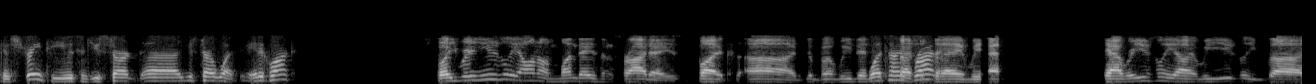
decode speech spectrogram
constrained to you since you start uh, you start what eight o'clock. Well, we're usually on on Mondays and Fridays, but uh, but we did What time special Friday? today, and we had. Yeah, we're usually uh, we usually uh,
